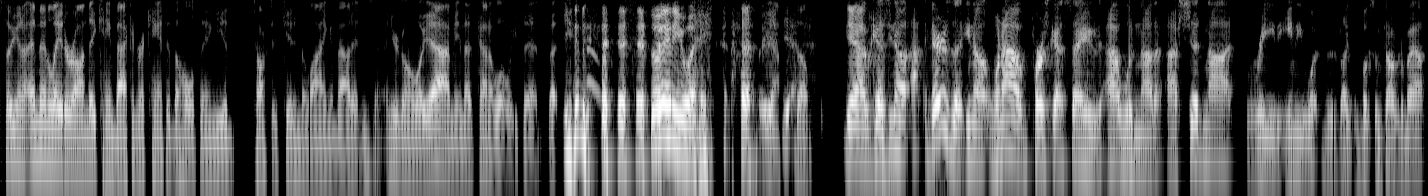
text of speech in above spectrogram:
so you know, and then later on, they came back and recanted the whole thing. He had talked his kid into lying about it, and so, and you're going, "Well, yeah, I mean, that's kind of what we said," but you know. so anyway, but yeah, Yeah. so Yeah, because you know, I, there's a you know, when I first got saved, I would not, I should not read any what the, like the books I'm talking about,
